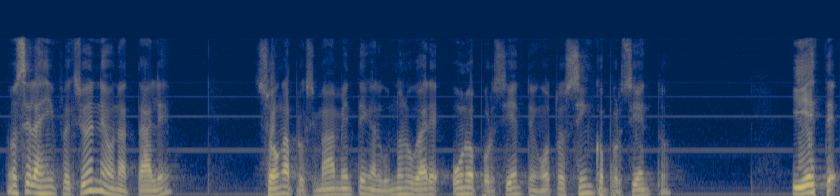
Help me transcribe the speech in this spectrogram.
Entonces las infecciones neonatales son aproximadamente en algunos lugares 1%, en otros 5%, y este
